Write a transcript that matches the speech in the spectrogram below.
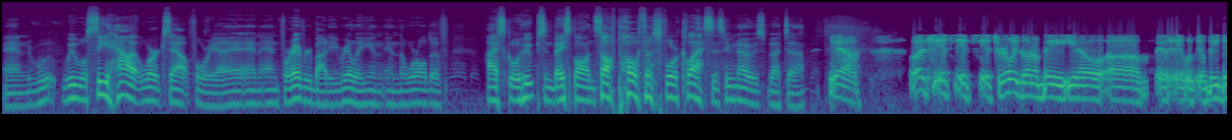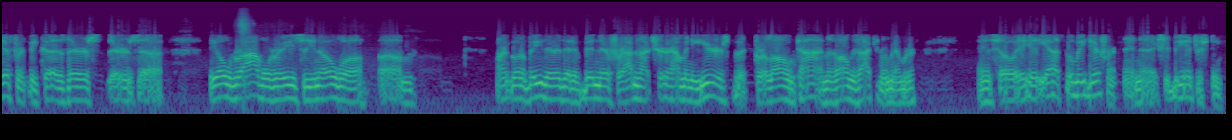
And w- we will see how it works out for you and, and for everybody, really, in, in the world of high school hoops and baseball and softball with those four classes. Who knows? But uh, yeah. Well, it's it's it's, it's really going to be you know uh, it, it, will be different because there's there's uh, the old rivalries you know uh, um, aren't going to be there that have been there for I'm not sure how many years but for a long time as long as I can remember and so yeah, it's going to be different, and uh, it should be interesting.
